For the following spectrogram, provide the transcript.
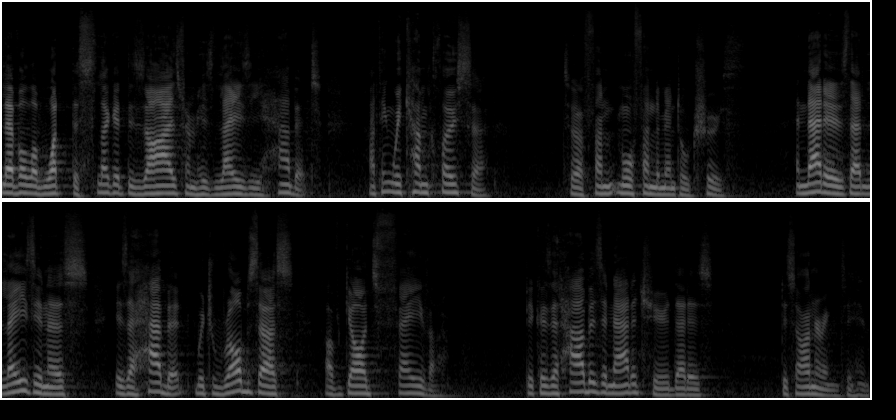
level of what the sluggard desires from his lazy habit, I think we come closer to a fun, more fundamental truth. And that is that laziness is a habit which robs us of God's favor because it harbors an attitude that is dishonoring to Him.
